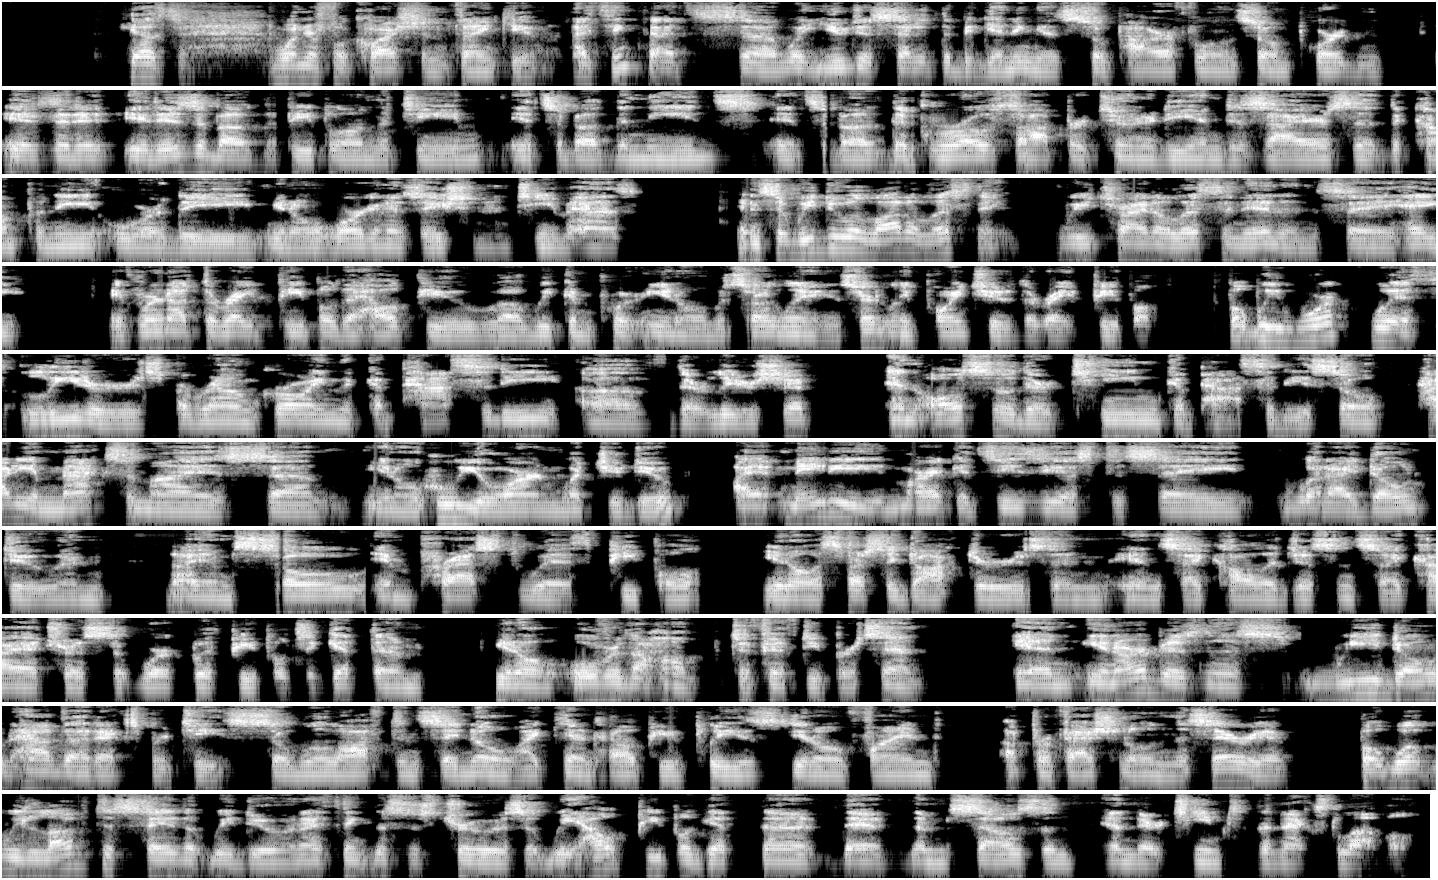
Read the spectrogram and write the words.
Yes, wonderful question. Thank you. I think that's uh, what you just said at the beginning is so powerful and so important is that it, it is about the people on the team. It's about the needs. It's about the growth opportunity and desires that the company or the, you know, organization and team has. And so we do a lot of listening. We try to listen in and say, Hey, if we're not the right people to help you, uh, we can put, you know, certainly certainly point you to the right people. But we work with leaders around growing the capacity of their leadership and also their team capacity. So, how do you maximize, um, you know, who you are and what you do? I, maybe, Mark, it's easiest to say what I don't do, and I am so impressed with people you know, especially doctors and, and psychologists and psychiatrists that work with people to get them, you know, over the hump to 50%. And in our business, we don't have that expertise. So we'll often say, no, I can't help you. Please, you know, find a professional in this area. But what we love to say that we do, and I think this is true, is that we help people get the, the, themselves and, and their team to the next level.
